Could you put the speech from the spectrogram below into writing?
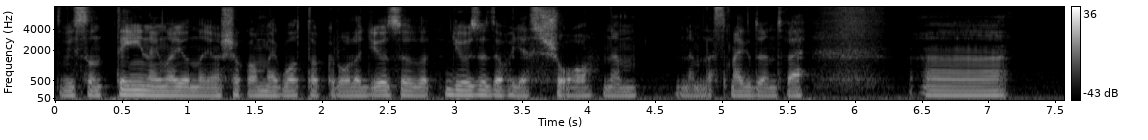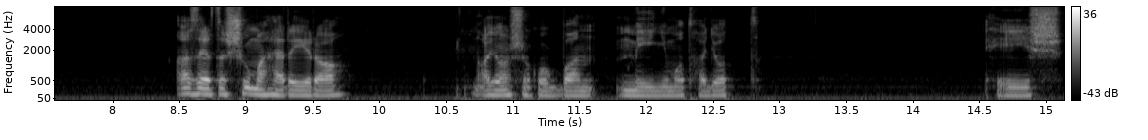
viszont tényleg nagyon-nagyon sokan meg voltak róla győződve, győződve hogy ez soha nem, nem lesz megdöntve. Azért a Schumacheréra nagyon sokokban mély nyomot hagyott, és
